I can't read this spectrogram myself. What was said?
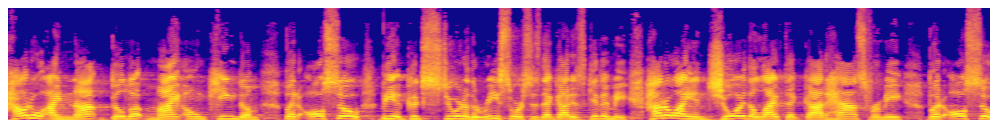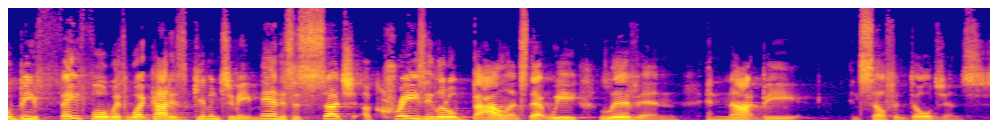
How do I not build up my own kingdom, but also be a good steward of the resources that God has given me? How do I enjoy the life that God has for me, but also be faithful with what God has given to me? Man, this is such a crazy little balance that we live in and not be in self indulgence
